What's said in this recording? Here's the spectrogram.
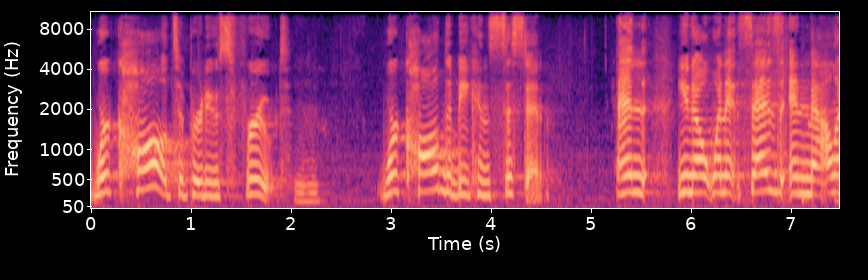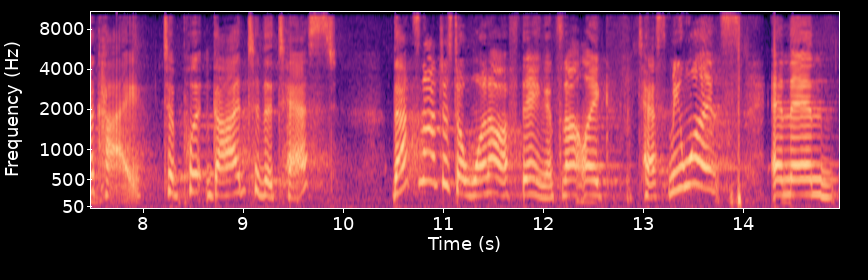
We're called to produce fruit. Mm-hmm. We're called to be consistent. And, you know, when it says in Malachi to put God to the test, that's not just a one off thing. It's not like, test me once and then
